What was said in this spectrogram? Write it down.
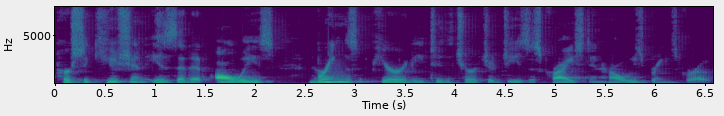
persecution is that it always brings purity to the church of Jesus Christ, and it always brings growth.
